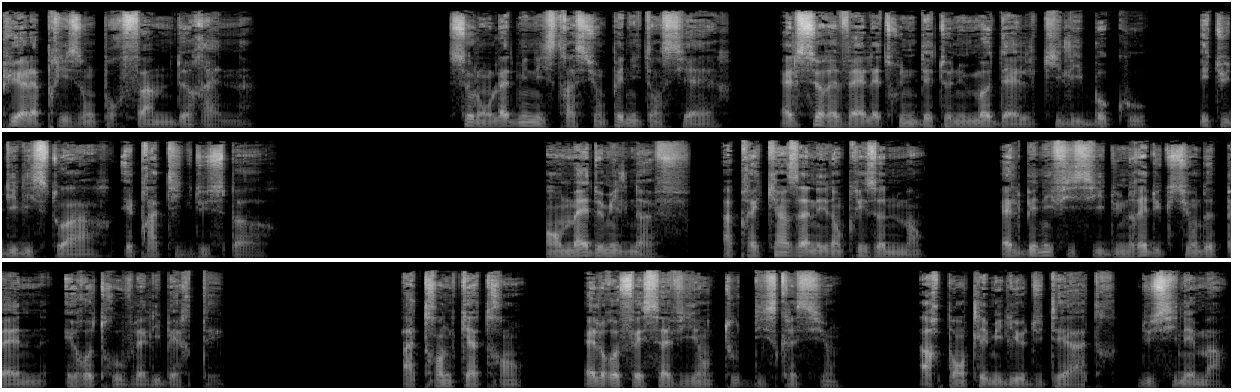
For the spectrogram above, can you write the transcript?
puis à la prison pour femmes de Rennes. Selon l'administration pénitentiaire, elle se révèle être une détenue modèle qui lit beaucoup, étudie l'histoire et pratique du sport. En mai 2009, après 15 années d'emprisonnement, elle bénéficie d'une réduction de peine et retrouve la liberté. À 34 ans, elle refait sa vie en toute discrétion, arpente les milieux du théâtre, du cinéma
